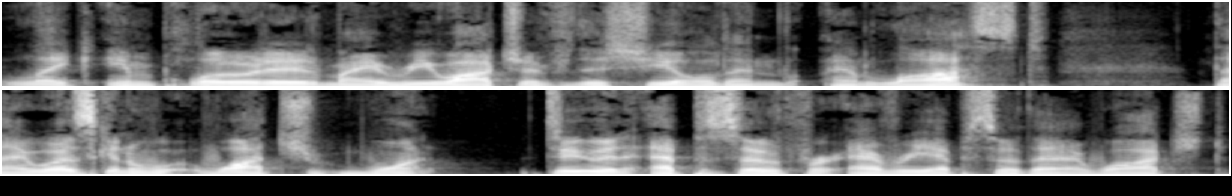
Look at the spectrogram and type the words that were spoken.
like imploded my rewatch of The Shield and and Lost. That I was gonna watch one do an episode for every episode that I watched,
